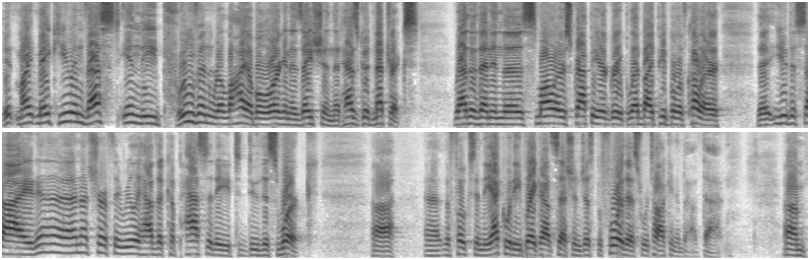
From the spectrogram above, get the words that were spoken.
It might make you invest in the proven, reliable organization that has good metrics rather than in the smaller, scrappier group led by people of color that you decide, eh, I'm not sure if they really have the capacity to do this work. Uh, uh, the folks in the equity breakout session just before this were talking about that. Um,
